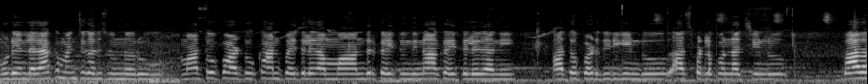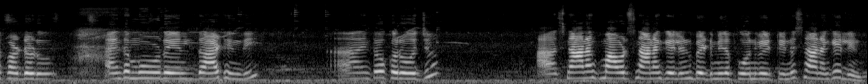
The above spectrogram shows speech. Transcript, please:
మూడేళ్ళ దాకా మంచిగా కలిసి ఉన్నారు మాతో పాటు కాన్పు అవుతలేదు అమ్మ అందరికి అవుతుంది నాకు అవుతలేదని మాతో పాటు తిరిగిండు హాస్పిటల్ పని వచ్చిండు బాధపడ్డాడు. ఆయనతో మూడేళ్ళు దాటింది. ఆయనతో ఒక రోజు స్నానంకి మావాడు స్నానంకి వెళ్ళిండు బెడ్ మీద ఫోన్ పెట్టిండు స్నానంకి వెళ్ళిండు.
